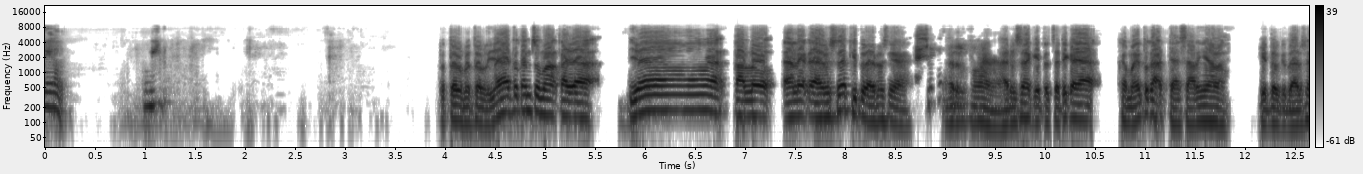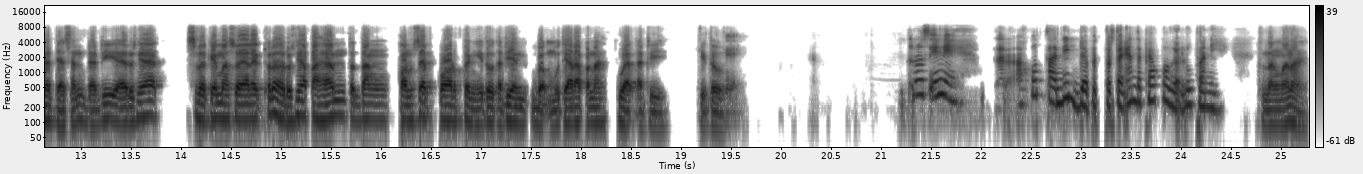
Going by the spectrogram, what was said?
Kayak Betul betul. Ya itu kan cuma kayak ya kalau elek harusnya gitu harusnya. Harusnya harusnya gitu. Jadi kayak gampang itu kayak dasarnya lah. Gitu gitu harusnya dasar. Jadi harusnya sebagai mahasiswa elektro harusnya paham tentang konsep bank itu tadi yang Mbak Mutiara pernah buat tadi. Gitu. Oke. Terus ini, bentar, aku tadi dapat pertanyaan tapi aku agak lupa nih. Tentang mana?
